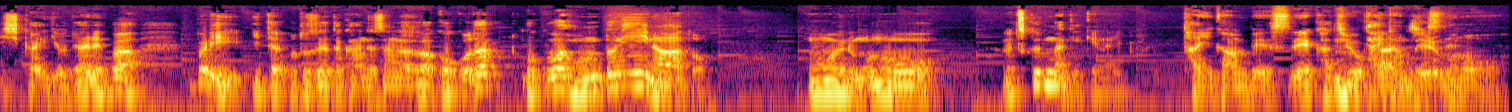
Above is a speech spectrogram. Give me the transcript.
歯科医業であれば、やっぱりいた訪れた患者さんが、ここだ、ここは本当にいいなと思えるものを作んなきゃいけない。体感ベースで価値を感じるものを。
